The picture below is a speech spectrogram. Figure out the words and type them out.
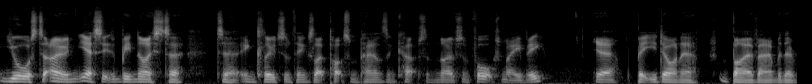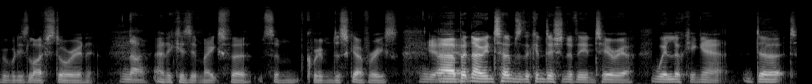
yours to own, yes, it would be nice to to include some things like pots and pans and cups and knives and forks, maybe. Yeah, But you don't want to buy a van with everybody's life story in it, no. and because it makes for some grim discoveries. Yeah, uh, But no, in terms of the condition of the interior, we're looking at dirt.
